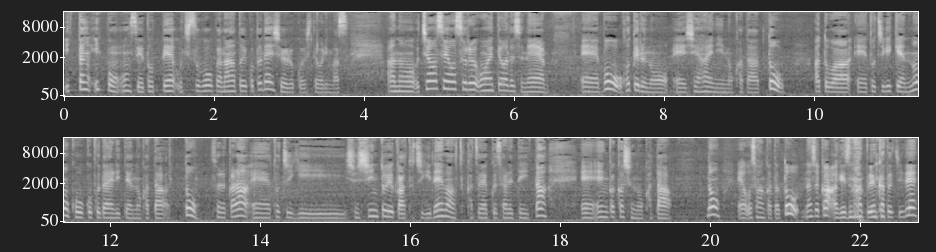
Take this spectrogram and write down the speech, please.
一旦1本音声取って落ち着こうかなということで収録をしております。あの打ち合わせをするお相手はですね、えー某ホテルの、えー支配人の方とあとは、えー栃木県の広告代理店の方とそれから、えー栃木出身というか栃木では活躍されていた、えー演歌歌手の方の、えーお三方となぜか上げ妻という形で、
